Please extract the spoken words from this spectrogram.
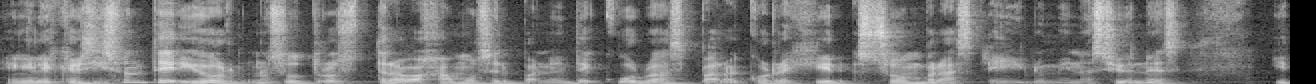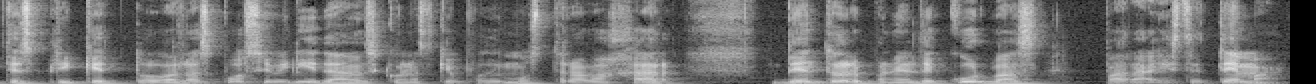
En el ejercicio anterior, nosotros trabajamos el panel de curvas para corregir sombras e iluminaciones y te expliqué todas las posibilidades con las que podemos trabajar dentro del panel de curvas para este tema.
